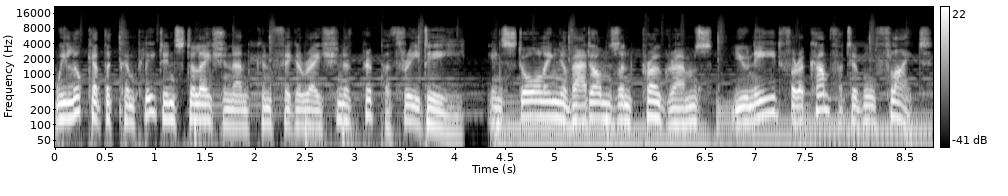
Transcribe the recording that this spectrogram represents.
We look at the complete installation and configuration of Prepar3D, installing of add-ons and programs you need for a comfortable flight.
